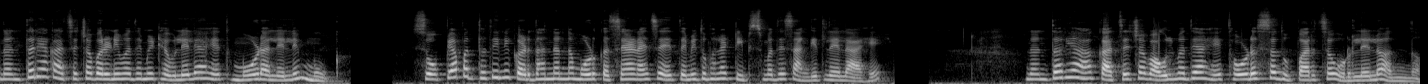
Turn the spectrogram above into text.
नंतर या काचेच्या बरणीमध्ये मी ठेवलेले आहेत मोड आलेले मूग. सोप्या पद्धतीने कडधान्यांना मोड कसे आणायचे ते मी तुम्हाला टिप्समध्ये सांगितलेलं आहे. नंतर या काचेच्या बाऊलमध्ये आहे थोडंसं दुपारचं उरलेलं अन्न.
